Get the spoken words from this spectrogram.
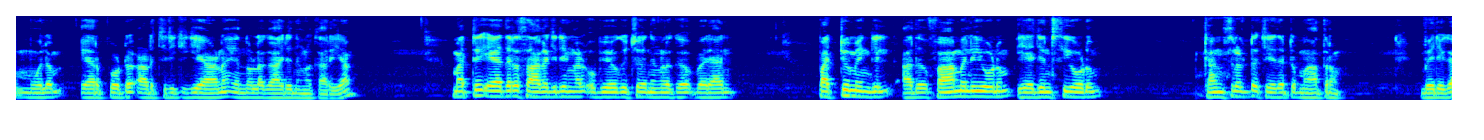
മൂലം എയർപോർട്ട് അടച്ചിരിക്കുകയാണ് എന്നുള്ള കാര്യം നിങ്ങൾക്കറിയാം. മറ്റ് ഏതര സാഹചര്യങ്ങൾ ഉപയോഗിച്ച് നിങ്ങൾക്ക് വരാൻ പറ്റുമെങ്കിൽ അത് ഫാമിലിയോടും ഏജൻസിയോടും കൺസൾട്ട് ചെയ്തിട്ട് മാത്രം വരിക.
